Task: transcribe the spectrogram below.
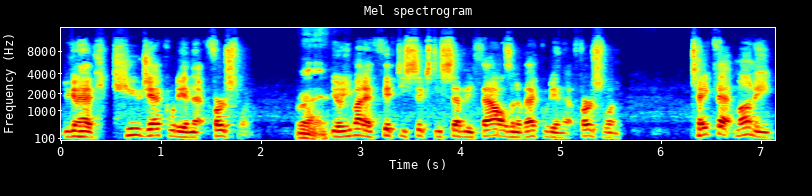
you're going to have huge equity in that first one. Right. You know, you might have 50, 60, 70,000 of equity in that first one. Take that money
